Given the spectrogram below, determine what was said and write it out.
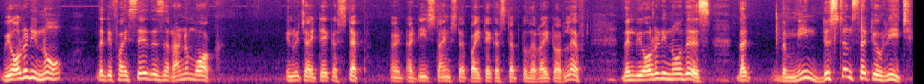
we already know that if I say there is a random walk in which I take a step at, at each time step I take a step to the right or left then we already know this that the mean distance that you reach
